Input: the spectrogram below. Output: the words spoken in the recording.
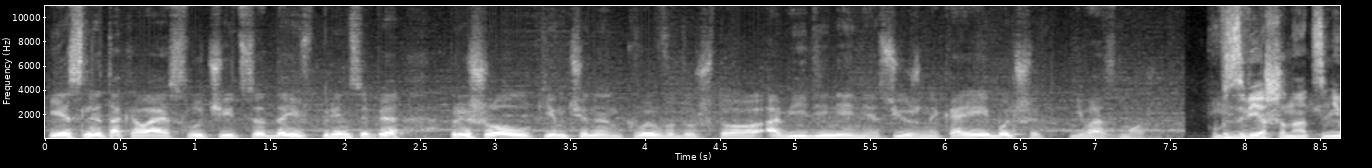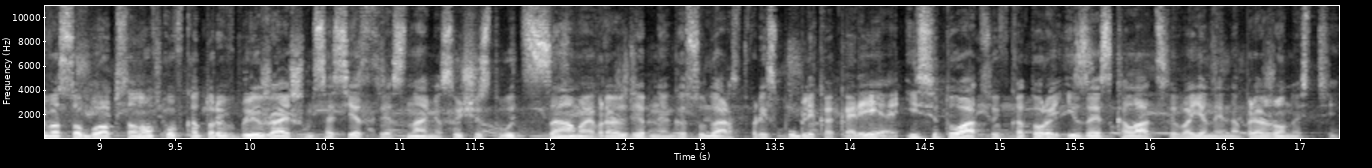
если таковая случится. Да и в принципе пришел Ким Чен Ын к выводу, что объединение с Южной Кореей больше невозможно. Взвешенно оценив особую обстановку, в которой в ближайшем соседстве с нами существует самое враждебное государство Республика Корея, и ситуацию, в которой из-за эскалации военной напряженности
